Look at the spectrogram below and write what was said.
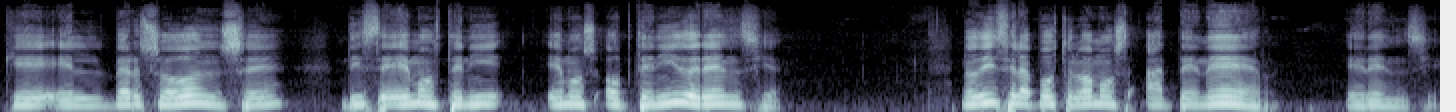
que el verso 11 dice, hemos, hemos obtenido herencia. No dice el apóstol, vamos a tener herencia.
